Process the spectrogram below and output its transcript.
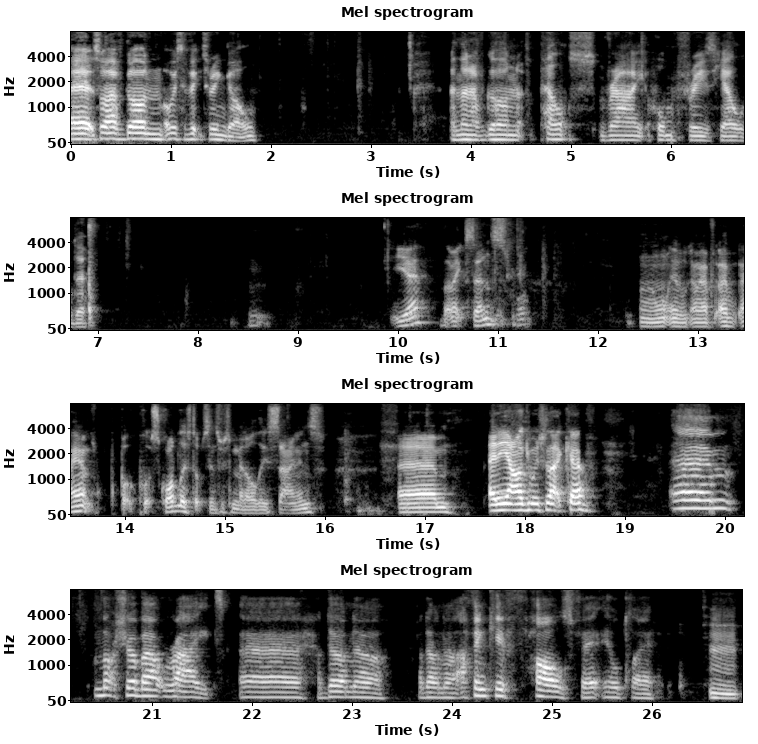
uh, so I've gone obviously Victor in goal, and then I've gone Peltz, Wright, Humphreys, Hjelde. Yeah, that makes sense. Oh, I've, I've, I haven't put, put squad list up since we've made all these signings. Um, any arguments with that, Kev? Um, I'm not sure about right. Uh, I don't know. I don't know. I think if Hall's fit, he'll play. Mm.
